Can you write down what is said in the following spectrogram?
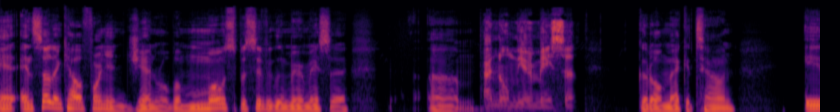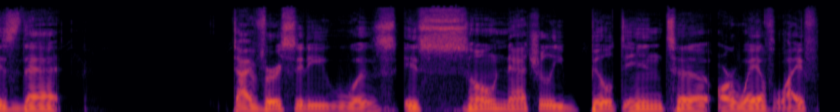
and, and Southern California in general, but most specifically Mira Mesa. Um, I know Mira Mesa. Good old Mecca town, is that diversity was is so naturally built into our way of life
